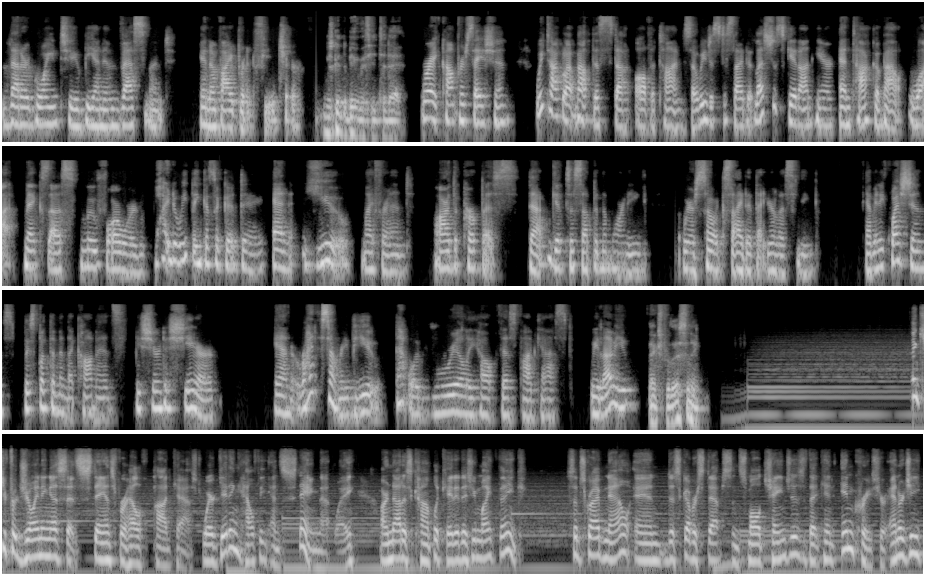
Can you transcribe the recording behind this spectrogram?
that are going to be an investment in a vibrant future? It was good to be with you today. Great conversation we talk about this stuff all the time. So we just decided let's just get on here and talk about what makes us move forward. Why do we think it's a good day? And you, my friend, are the purpose that gets us up in the morning. We're so excited that you're listening. If you have any questions, please put them in the comments. Be sure to share and write us a review. That would really help this podcast. We love you. Thanks for listening. Thank you for joining us at Stance for Health podcast, where getting healthy and staying that way are not as complicated as you might think. Subscribe now and discover steps and small changes that can increase your energy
